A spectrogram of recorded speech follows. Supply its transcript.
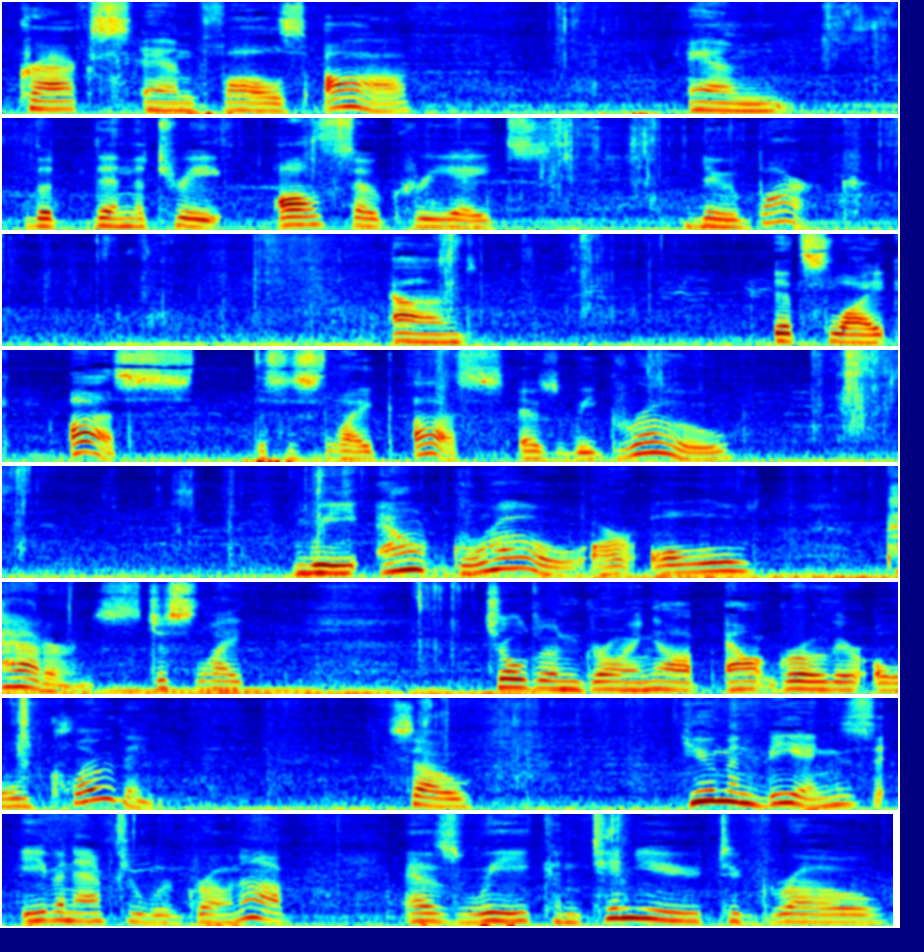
cracks and falls off and the, then the tree also creates new bark. And it's like us. This is like us as we grow. We outgrow our old patterns, just like children growing up outgrow their old clothing. So, human beings, even after we're grown up, as we continue to grow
